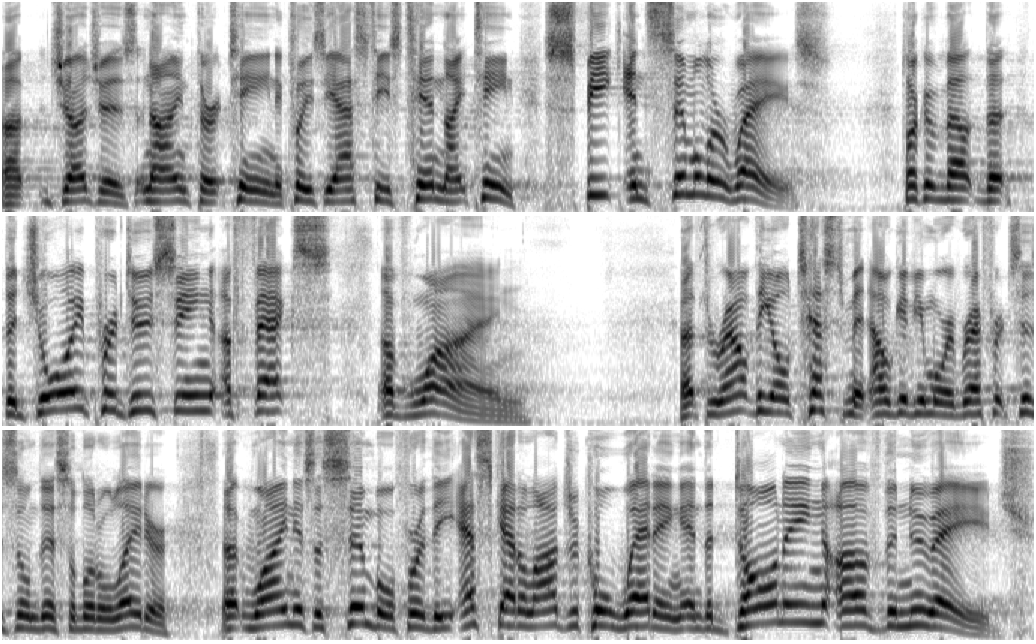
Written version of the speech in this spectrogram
Uh, Judges 9:13, Ecclesiastes 10:19 speak in similar ways, talking about the, the joy-producing effects of wine. Uh, throughout the Old Testament, I'll give you more references on this a little later. Uh, wine is a symbol for the eschatological wedding and the dawning of the new age.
